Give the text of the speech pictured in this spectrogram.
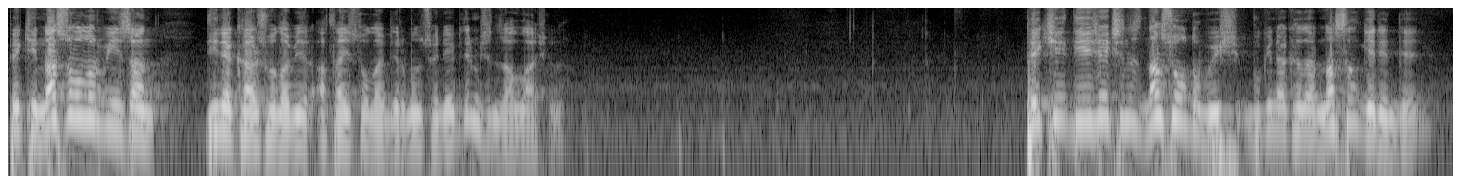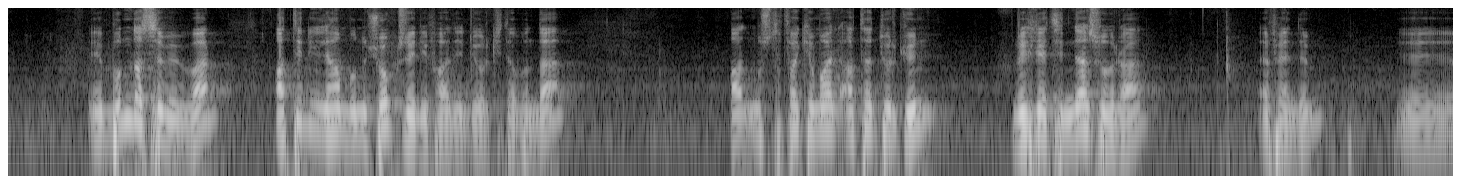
Peki nasıl olur bir insan dine karşı olabilir, ateist olabilir? Bunu söyleyebilir misiniz Allah aşkına? Peki diyeceksiniz nasıl oldu bu iş? Bugüne kadar nasıl gelindi? E, bunun da sebebi var. Atilla İlhan bunu çok güzel ifade ediyor kitabında. Mustafa Kemal Atatürk'ün rihletinden sonra efendim e,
